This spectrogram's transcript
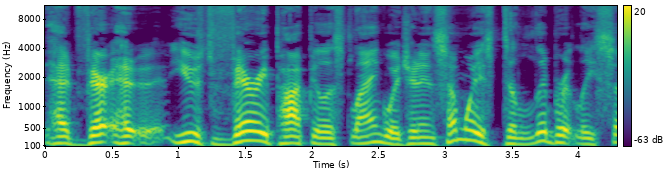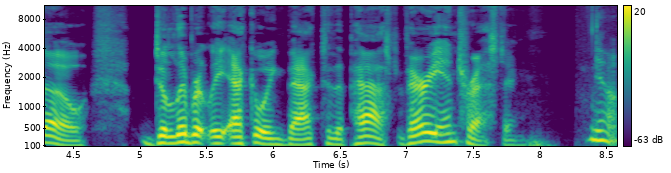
had very had used very populist language and in some ways deliberately so deliberately echoing back to the past very interesting yeah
